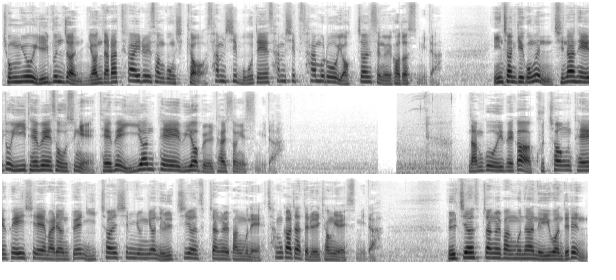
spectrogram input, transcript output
종료 1분 전 연달아 트라이를 성공시켜 35대 33으로 역전승을 거뒀습니다. 인천기공은 지난해에도 이 대회에서 우승해 대회 2연패의 위협을 달성했습니다. 남구의회가 구청 대회의실에 마련된 2016년 을지연습장을 방문해 참가자들을 격려했습니다. 을지연습장을 방문한 의원들은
